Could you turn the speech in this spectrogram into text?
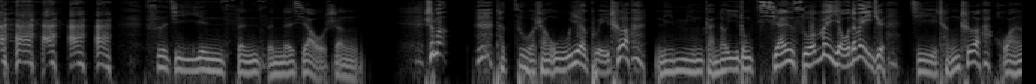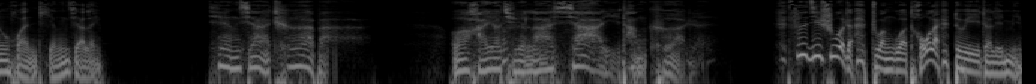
司机阴森森的笑声。什么？他坐上午夜鬼车？林敏感到一种前所未有的畏惧。计程车缓缓停下来，请下车吧，我还要去拉下一趟客人。司机说着，转过头来对着林敏。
